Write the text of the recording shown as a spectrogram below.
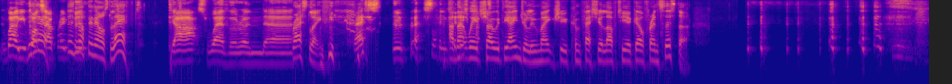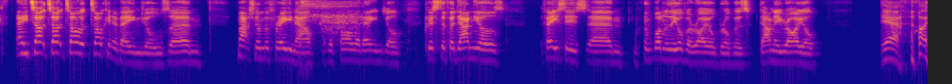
Well, you've got Yeah, to have room There's for nothing else left. Darts, weather, and uh, Wrestling. rest, wrestling. and that weird show with the angel who makes you confess your love to your girlfriend's sister. Hey, talk, talk, talk, talking of angels, um, match number three now. the fallen angel, Christopher Daniels faces um, one of the other Royal brothers, Danny Royal. Yeah, I,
